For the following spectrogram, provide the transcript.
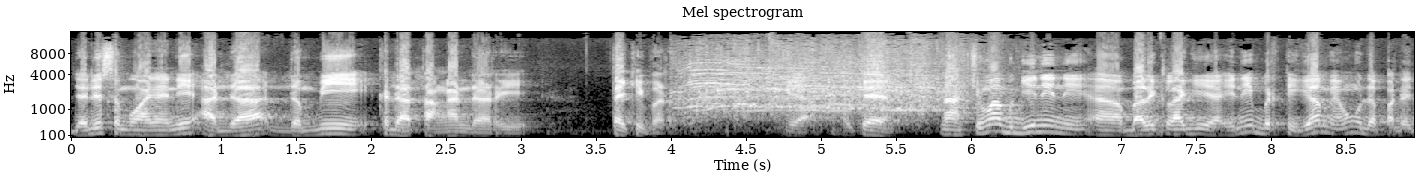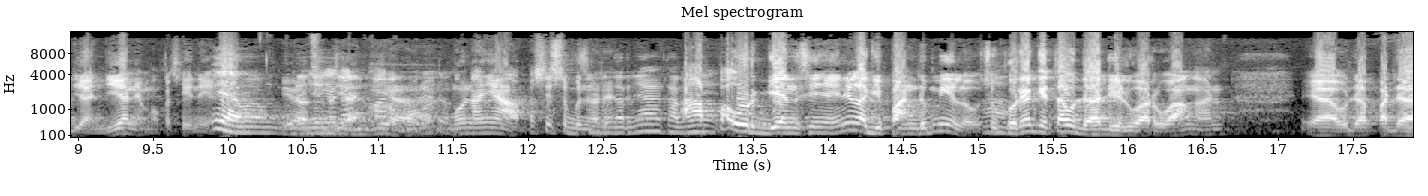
jadi semuanya ini ada demi kedatangan dari Tekiber. Ya, oke. Nah, cuma begini nih, eh, balik lagi ya. Ini bertiga memang udah pada janjian ya mau ke sini Iya, ya. memang Iya, udah sudah janjian. janji ya. Mau- Mau nanya apa sih sebenarnya? Sebenarnya kami- Apa urgensinya? Ini lagi pandemi loh. Syukurnya kita udah di luar ruangan. Ya, udah pada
